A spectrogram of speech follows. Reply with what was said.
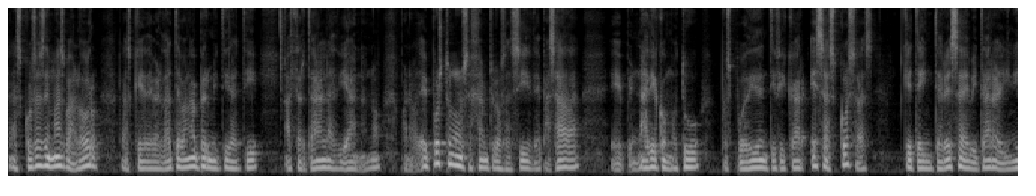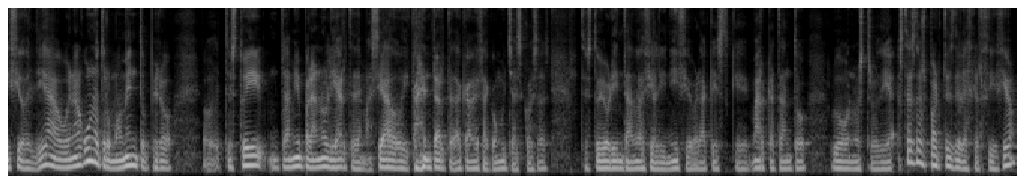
en las cosas de más valor, las que de verdad te van a permitir a ti acertar en la diana, ¿no? Bueno, he puesto unos ejemplos así de pasada, eh, nadie como tú pues puede identificar esas cosas que te interesa evitar al inicio del día o en algún otro momento, pero oh, te estoy también para no liarte demasiado y calentarte la cabeza con muchas cosas, te estoy orientando hacia el inicio, ¿verdad? Que es que marca tanto luego nuestro día. Estas dos partes del ejercicio,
